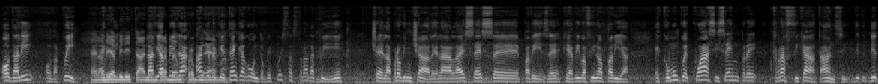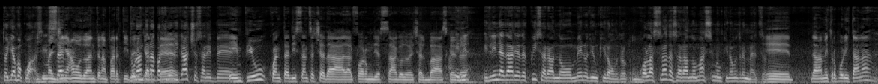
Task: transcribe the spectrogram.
o da lì o da qui. Eh, la viabilità, la viabilità anche perché tenga conto che questa strada qui c'è la provinciale, la, la SS Pavese che arriva fino a Pavia è comunque quasi sempre trafficata, anzi, di, di, togliamo quasi. Immaginiamo sempre, durante una partita durante di una partita di calcio sarebbe... E in più quanta distanza c'è da, dal forum di Assago dove c'è il basket? In, in, linea d'aria da qui saranno meno di un chilometro, mm. con la strada saranno massimo un chilometro e mezzo. E dalla metropolitana?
